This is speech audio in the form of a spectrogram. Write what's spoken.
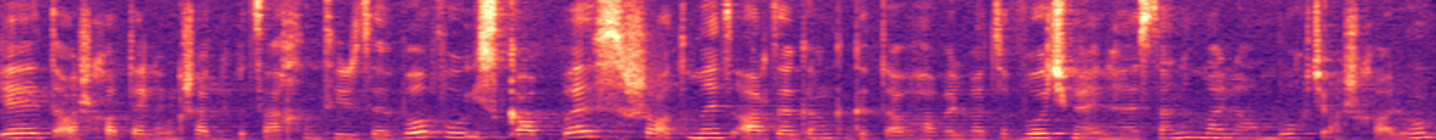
կետ աշխատել ենք շատ բծախնդիր ձևով ու իսկապես շատ մեծ արձագանք գտավ հավելվածը ոչ միայն Հայաստանում, այլ ամբողջ աշխարհում։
